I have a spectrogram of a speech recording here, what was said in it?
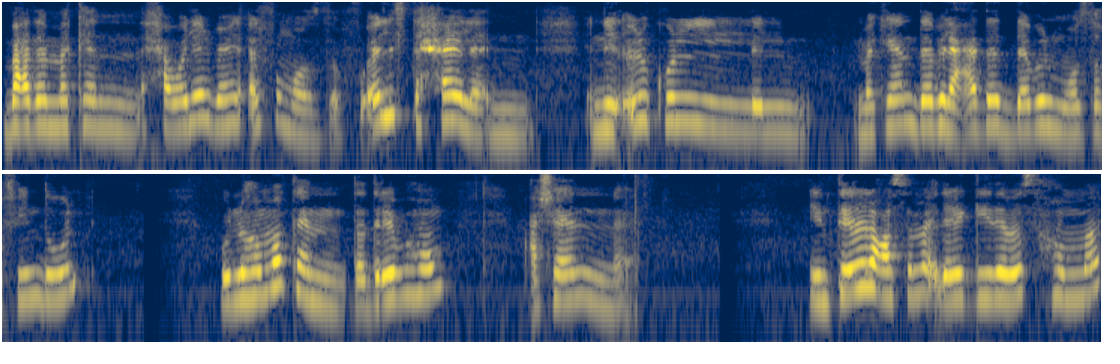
بعد ما كان حوالي أربعين ألف موظف. وقال استحالة إن, إن ينقلوا كل المكان ده بالعدد ده بالموظفين دول. واللي هما كان تدريبهم عشان ينتقلوا العاصمة الإدارية الجديدة بس هما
